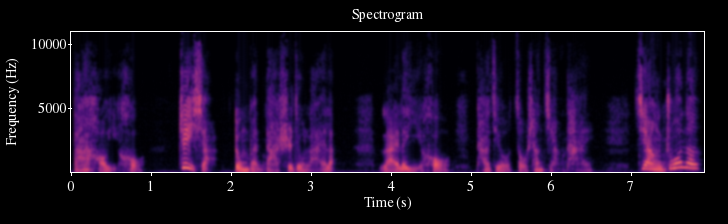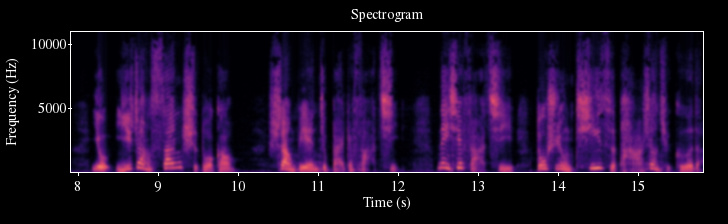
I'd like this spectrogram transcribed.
搭好以后，这下东本大师就来了。来了以后，他就走上讲台，讲桌呢有一丈三尺多高，上边就摆着法器，那些法器都是用梯子爬上去搁的。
